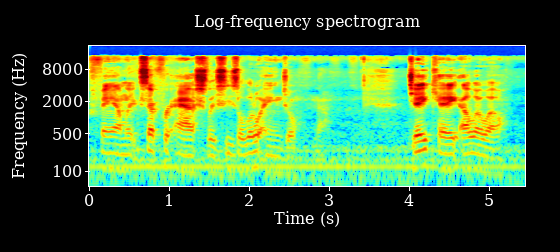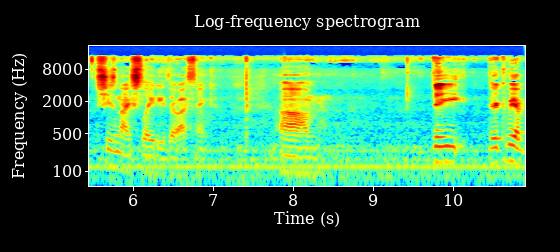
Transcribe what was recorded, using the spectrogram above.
family, except for Ashley. She's a little angel. No, J.K. LOL. She's a nice lady, though. I think. Um, the there could be a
